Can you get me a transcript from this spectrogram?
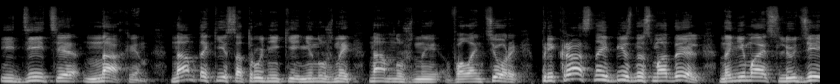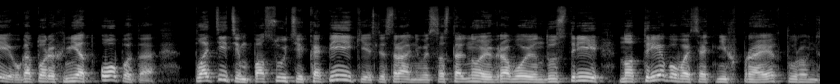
идите нахрен. Нам такие сотрудники не нужны, нам нужны волонтеры. Прекрасная бизнес-модель. Нанимать людей, у которых нет опыта, платить им по сути копейки, если сравнивать с остальной игровой индустрией, но требовать от них проект уровня,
